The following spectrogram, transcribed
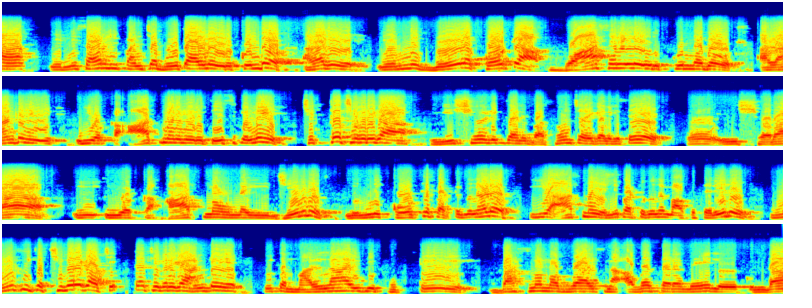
ఎన్నిసార్లు ఈ పంచభూతాలలో ఇరుక్కుందో అలాగే ఎన్ని వేల కోట్ల వాసనలో ఇరుక్కున్నదో అలాంటివి ఈ యొక్క ఆత్మని మీరు తీసుకెళ్ళి చిట్ట చివరిగా ఈశ్వరుడికి దాన్ని భస్మం చేయగలిగితే ఓ ఈశ్వరా! ఈ ఈ యొక్క ఆత్మ ఉన్న ఈ జీవుడు ఎన్ని కోట్లు పట్టుకున్నాడో ఈ ఆత్మ ఎన్ని పట్టుకుందో మాకు తెలియదు నీకు ఇక చివరిగా చిట్ట చివరిగా అంటే ఇక మళ్ళా ఇది పుట్టి భస్మం అవ్వాల్సిన అవసరమే లేకుండా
